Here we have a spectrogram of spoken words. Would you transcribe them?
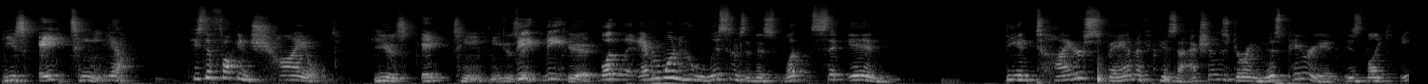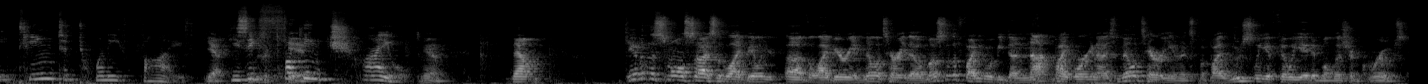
he's 18. Yeah. He's a fucking child. He is 18. He is The, a the, kid. let, let everyone who listens to this let sit in. The entire span of his actions during this period is like 18 to 25. Yeah, He's a he a kid. fucking child. Yeah. Now, given the small size of the Liberian, uh, the Liberian military, though, most of the fighting would be done not by organized military units, but by loosely affiliated militia groups.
